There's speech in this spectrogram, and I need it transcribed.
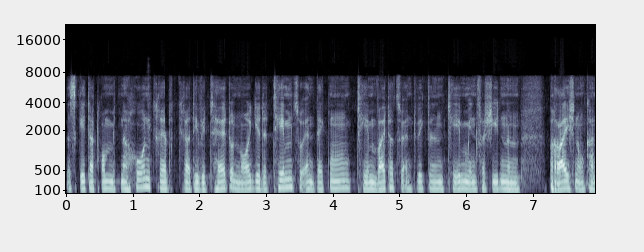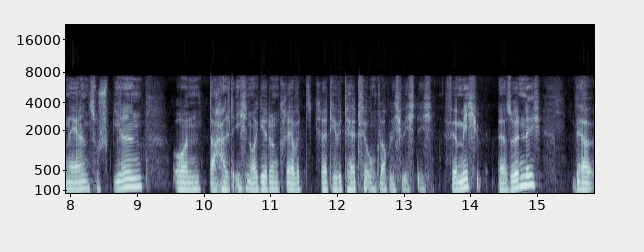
es geht darum, mit einer hohen Kreativität und Neugierde Themen zu entdecken, Themen weiterzuentwickeln, Themen in verschiedenen Bereichen und Kanälen zu spielen und da halte ich Neugierde und Kreativität für unglaublich wichtig. Für mich persönlich, wer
